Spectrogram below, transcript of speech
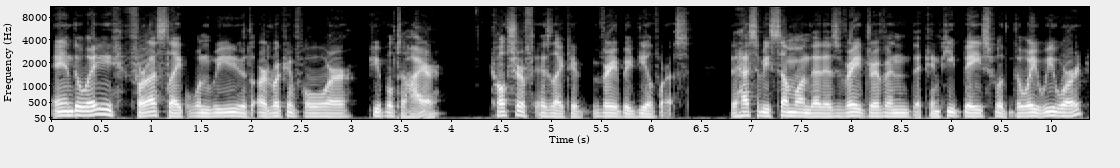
And the way for us, like when we are looking for people to hire, culture is like a very big deal for us. It has to be someone that is very driven, that can keep pace with the way we work,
